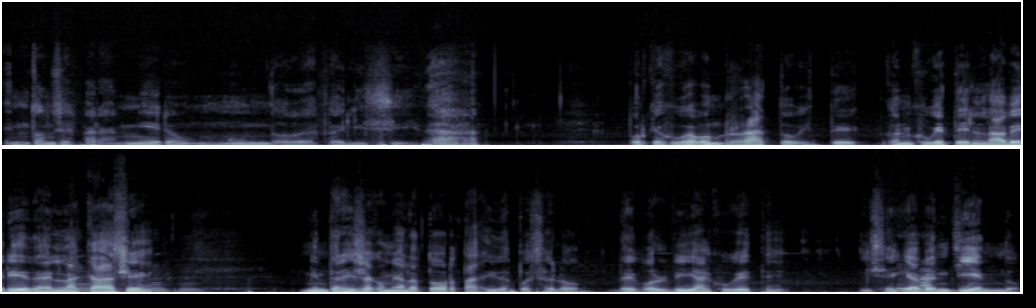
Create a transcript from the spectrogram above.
Entonces para mí era un mundo de felicidad, porque jugaba un rato, viste, con el juguete en la vereda, en la calle, mientras ella comía la torta y después se lo devolvía al juguete y seguía vendiendo.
